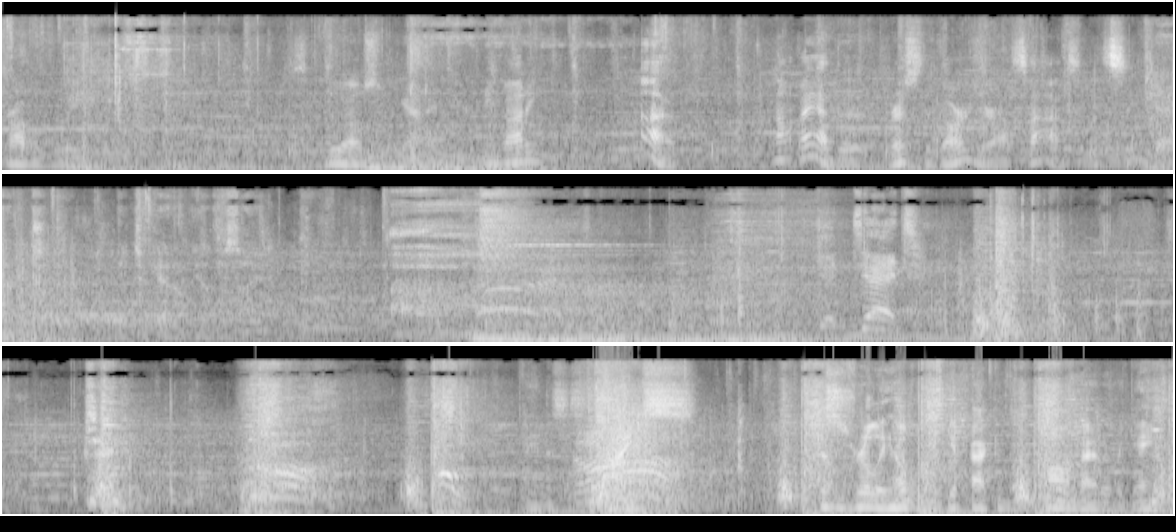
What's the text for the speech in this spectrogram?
probably see who else we got in here. Anybody? Ah, not bad. The rest of the guards are outside, so let's see. Jared, need to get on the other side. You're dead. Man, this is nice. This is really helping me get back into the combat of the game, too, to be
